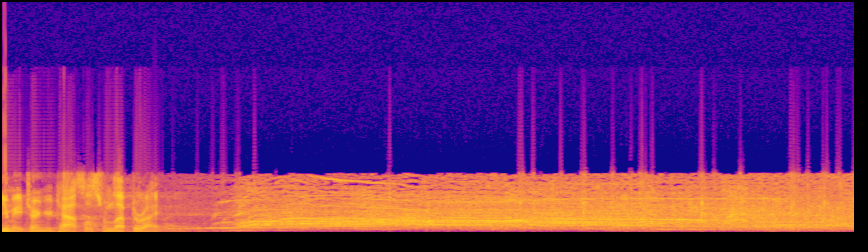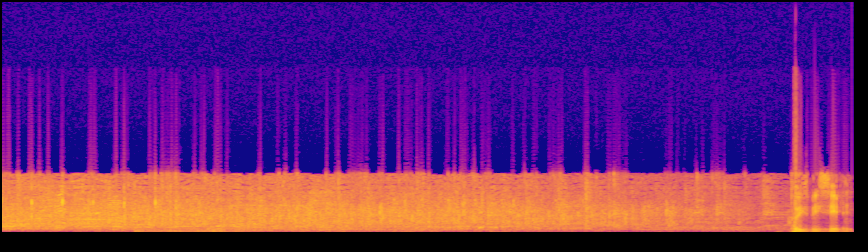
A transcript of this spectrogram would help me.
You may turn your tassels from left to right. Please be seated.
